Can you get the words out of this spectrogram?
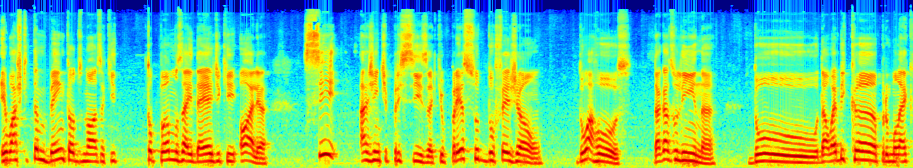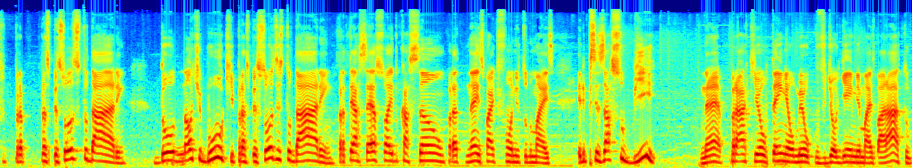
eu acho que também todos nós aqui topamos a ideia de que, olha, se a gente precisa que o preço do feijão, do arroz, da gasolina, do da webcam para o moleque, para as pessoas estudarem, do notebook para as pessoas estudarem, para ter acesso à educação, para né, smartphone e tudo mais, ele precisar subir, né, para que eu tenha o meu videogame mais barato.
